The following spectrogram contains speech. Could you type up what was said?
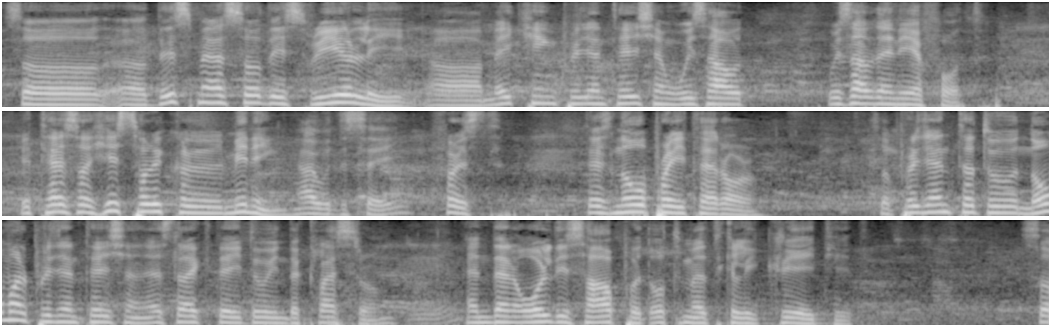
So uh, this method is really uh, making presentation without without any effort. It has a historical meaning, I would say. First, there's no operator at all. So presenter do normal presentation as like they do in the classroom, and then all this output automatically created. So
